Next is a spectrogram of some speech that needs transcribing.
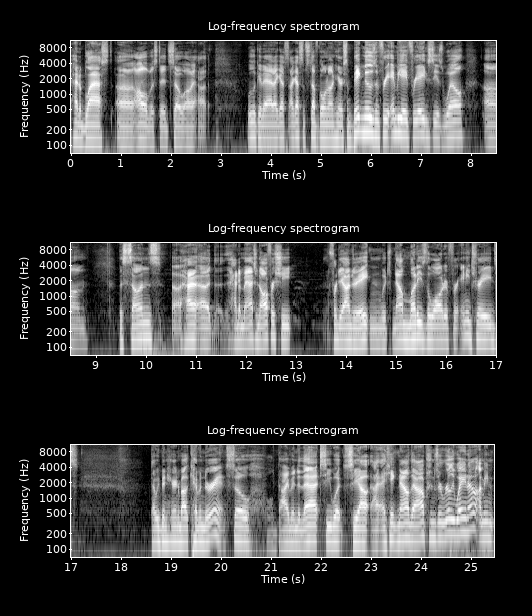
had a blast. Uh, all of us did. So uh, uh, we'll look at that. I got I got some stuff going on here. Some big news in free NBA free agency as well. Um, the Suns uh, had uh, had a match and offer sheet for DeAndre Ayton, which now muddies the water for any trades that we've been hearing about Kevin Durant. So we'll dive into that. See what see how I, I think now the options are really weighing out. I mean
